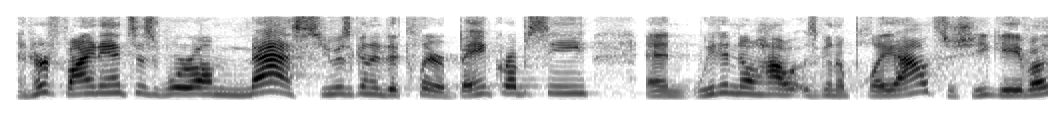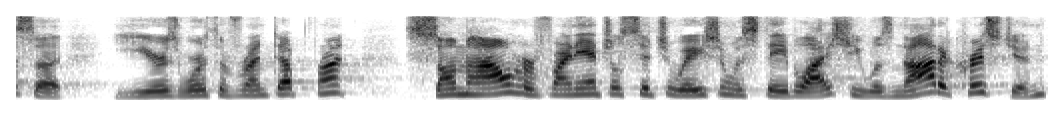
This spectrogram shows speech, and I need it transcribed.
And her finances were a mess. She was going to declare bankruptcy, and we didn't know how it was going to play out. So she gave us a year's worth of rent up front. Somehow her financial situation was stabilized. She was not a Christian.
